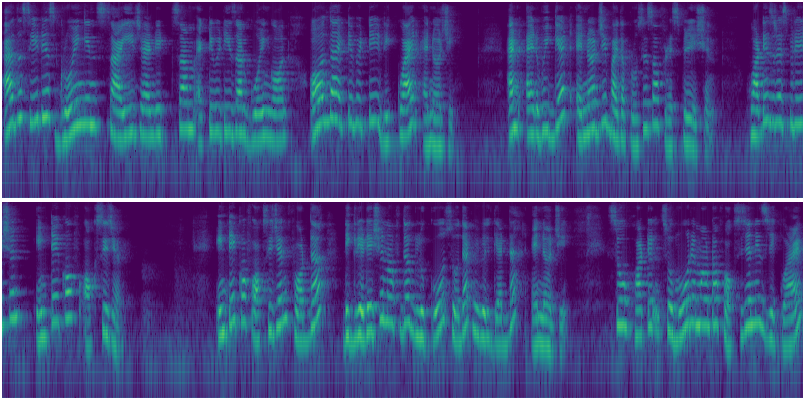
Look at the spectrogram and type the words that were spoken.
as the seed is growing in size and it, some activities are going on, all the activity require energy. And, and we get energy by the process of respiration. What is respiration? Intake of oxygen intake of oxygen for the degradation of the glucose so that we will get the energy. So what so more amount of oxygen is required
